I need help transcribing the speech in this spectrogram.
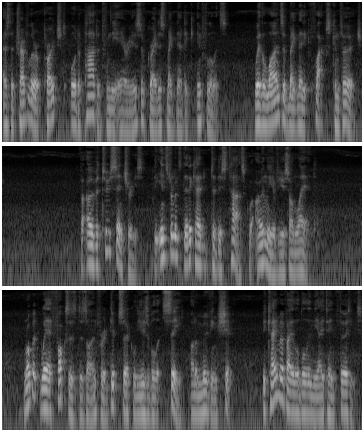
as the traveller approached or departed from the areas of greatest magnetic influence, where the lines of magnetic flux converge. For over two centuries, the instruments dedicated to this task were only of use on land. Robert Were Fox's design for a dip circle usable at sea on a moving ship became available in the 1830s.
